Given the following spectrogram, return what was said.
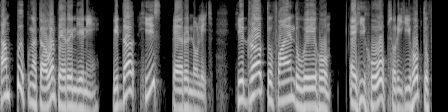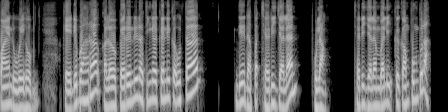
Tanpa pengetahuan parent dia ni. Without his parent knowledge. He dropped to find the way home. Eh, he hope. Sorry, he hope to find the way home. Okay, dia berharap kalau parent dia dah tinggalkan dia kat hutan, dia dapat cari jalan pulang. Cari jalan balik ke kampung tu lah.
